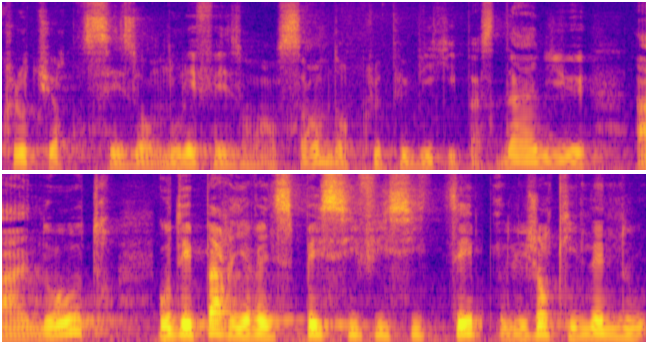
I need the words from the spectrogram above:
Clôture de saison, nous les faisons ensemble, donc le public il passe d'un lieu à un autre. Au départ, il y avait une spécificité. Les gens qui venaient nous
